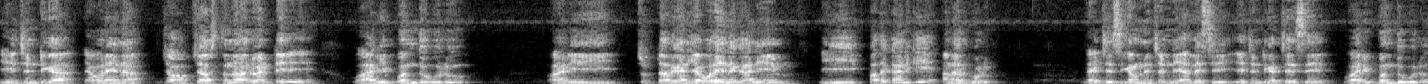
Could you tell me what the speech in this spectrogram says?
ఏజెంట్గా ఎవరైనా జాబ్ చేస్తున్నారు అంటే వారి బంధువులు వారి చుట్టాలు కానీ ఎవరైనా కానీ ఈ పథకానికి అనర్హులు. దయచేసి గమనించండి ఎల్ఐసి ఏజెంట్గా చేసే వారి బంధువులు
